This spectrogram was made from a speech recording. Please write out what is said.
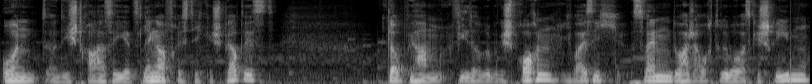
und äh, die Straße jetzt längerfristig gesperrt ist. Ich glaube, wir haben viel darüber gesprochen. Ich weiß nicht, Sven, du hast auch darüber was geschrieben.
